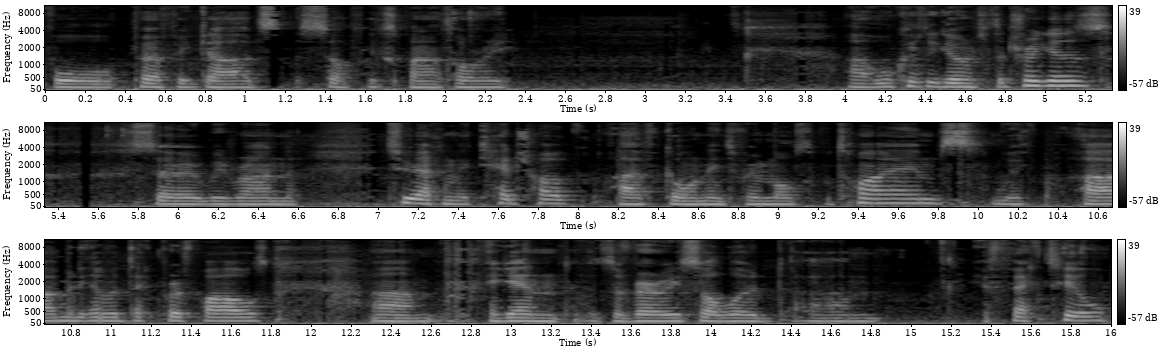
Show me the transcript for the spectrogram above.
four perfect guards, self-explanatory. Uh, we'll quickly go into the triggers. So we run two Alchemic Hedgehog. I've gone into him multiple times with uh, many other deck profiles. Um, again, it's a very solid um, effect hill.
